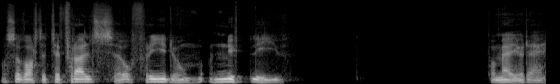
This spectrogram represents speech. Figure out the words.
Og så ble det til frelse og fridom og nytt liv for meg og deg.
